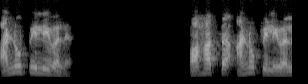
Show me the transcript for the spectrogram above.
අනුපිළිවල. පහත අනුපිළිවල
